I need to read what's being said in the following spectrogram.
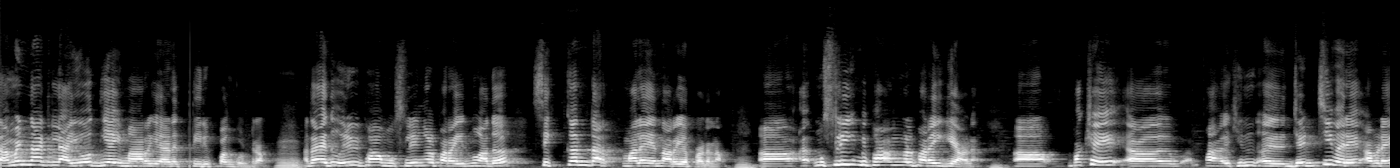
തമിഴ്നാട്ടിലെ അയോധ്യയായി മാറുകയാണ് തിരുപ്പങ്കുണ്ട്രം അതായത് ഒരു വിഭാഗം മുസ്ലിങ്ങൾ പറയുന്നു അത് സിക്കന്ദർ മല എന്നറിയപ്പെടണം. മുസ്ലിം വിഭാഗങ്ങൾ പറയുകയാണ്. പക്ഷേ ജഡ്ജി വരെ അവിടെ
